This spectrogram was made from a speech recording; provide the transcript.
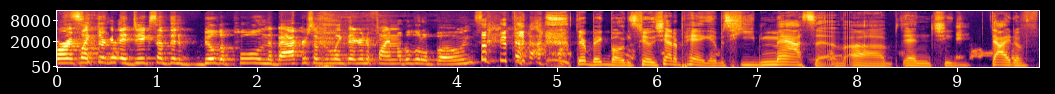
or if like they're gonna dig something to build a pool in the back or something like they're gonna find all the little bones. They're big bones too. She had a pig. It was he massive, uh, and she died of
